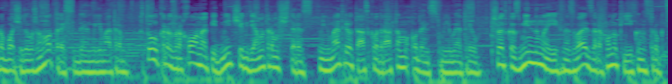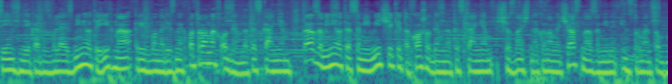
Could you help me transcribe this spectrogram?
робочу довжину 31 мм. Втулка розрахована під мітчик діаметром 14 мм та з квадратом 11 мм. Швидкозмінними їх називають за рахунок її конструкції, яка дозволяє змінювати їх на різьбонарізних патронах одним натисканням, та замінювати самі мітчики також одним натисканням, що значно економить час на заміну інструменту.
